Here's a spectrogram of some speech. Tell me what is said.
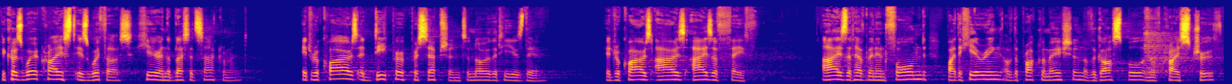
Because where Christ is with us here in the Blessed Sacrament, it requires a deeper perception to know that He is there. It requires eyes, eyes of faith eyes that have been informed by the hearing of the proclamation of the gospel and of Christ's truth.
